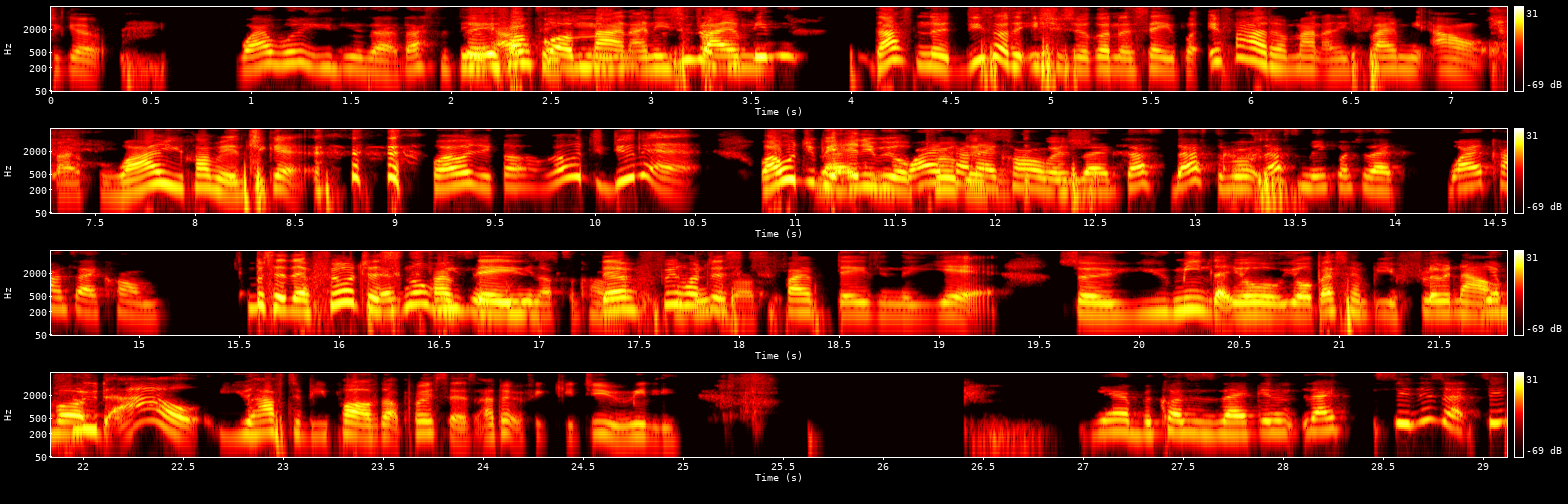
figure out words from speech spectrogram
you get? Why wouldn't you do that? That's the thing. So if I've got a man and he's flying me, that's no. These are the issues you're gonna say. But if I had a man and he's flying me out, like, why are you coming? Do you get? why would you come? Why would you do that? Why would you be like, anywhere why progress? Can't I come? Like that's that's the real, that's the main question. Like, why can't I come? But so there are 365 no days. There are 365 days in the year. So you mean that your your best friend being flown out, yeah, flew out? You have to be part of that process. I don't think you do really. Yeah, because it's like like see this see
